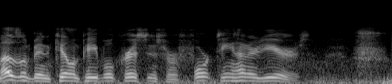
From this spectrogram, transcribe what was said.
Muslims been killing people, Christians, for 1400 years.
